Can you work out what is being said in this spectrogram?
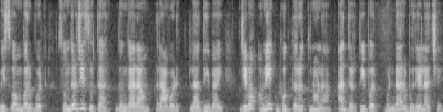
વિશ્વંભર ભટ્ટ, સુંદરજી સુતાર, ગંગારામ, રાવળ, લાધીબાઈ જેવા અનેક ભક્ત રત્નોના આ ધરતી પર ભંડાર ભરેલા છે.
